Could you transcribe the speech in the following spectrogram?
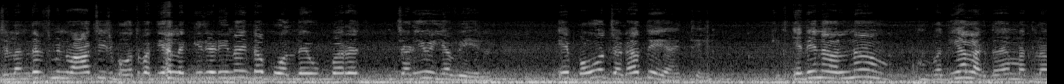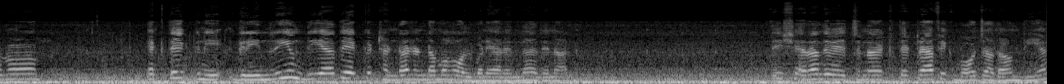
ਜਲੰਧਰ 'ਚ ਮੈਨੂੰ ਆਹ ਚੀਜ਼ ਬਹੁਤ ਵਧੀਆ ਲੱਗੀ, ਜਿਹੜੀ ਨਾ ਇਦਾਂ ਪੁਲ ਦੇ ਉੱਪਰ ਚੜੀ ਹੋਈ ਆ ਵੇਲ। ਇਹ ਬਹੁਤ ਜਗ੍ਹਾ ਤੇ ਆ ਇੱਥੇ। ਇਹਦੇ ਨਾਲ ਨਾ ਵਧੀਆ ਲੱਗਦਾ ਹੈ, ਮਤਲਬ ਇੱਕ ਤੇ ਗ੍ਰੀਨਰੀ ਹੁੰਦੀ ਹੈ ਤੇ ਇੱਕ ਠੰਡਾ ਠੰਡਾ ਮਾਹੌਲ ਬਣਿਆ ਰਹਿੰਦਾ ਇਹਦੇ ਨਾਲ। ਤੇ ਸ਼ਹਿਰਾਂ ਦੇ ਵਿੱਚ ਨਾ ਇੱਕ ਤੇ ਟ੍ਰੈਫਿਕ ਬਹੁਤ ਜ਼ਿਆਦਾ ਹੁੰਦੀ ਹੈ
